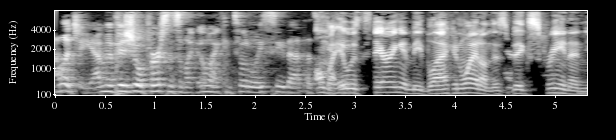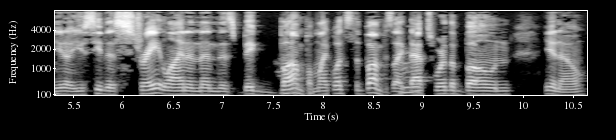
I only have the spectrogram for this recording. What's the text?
analogy. I'm a visual person, so I'm like, oh, I can totally see that. That's oh my! It was staring at me black and white on this big screen, and you know, you see this straight line and then this big bump. I'm like, what's the bump? It's like mm-hmm. that's where the bone, you know,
